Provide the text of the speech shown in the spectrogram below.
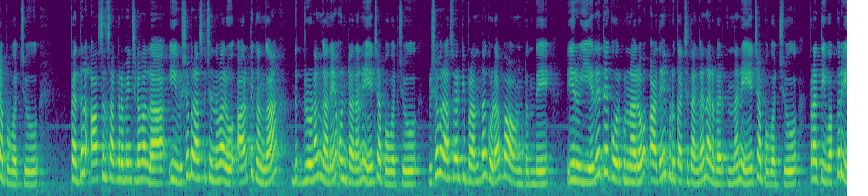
చెప్పవచ్చు. పెద్దల ఆస్తులు సంక్రమించడం వల్ల ఈ వృషభ రాశికి చెందినవారు ఆర్థికంగా దృఢంగానే ఉంటారని చెప్పవచ్చు. వృషభ రాశి వారికి ఇప్పుడంతా కూడా బాగుంటుంది. వీరు ఏదైతే కోరుకున్నారో అదే ఇప్పుడు ఖచ్చితంగా నెరవేరుతుందని చెప్పవచ్చు. ప్రతి ఒక్కరి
